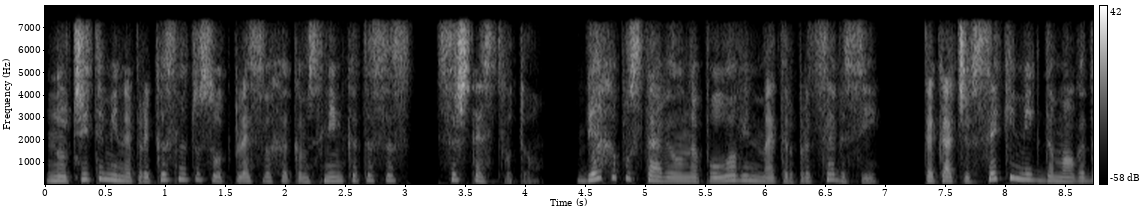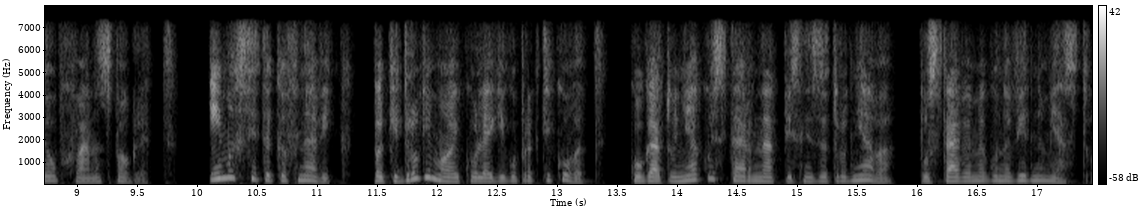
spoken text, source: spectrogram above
но очите ми непрекъснато се отплесваха към снимката с съществото. Бяха поставил на половин метър пред себе си, така че всеки миг да мога да обхвана с поглед. Имах си такъв навик, пък и други мои колеги го практикуват, когато някой стар надпис ни затруднява, поставяме го на видно място.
